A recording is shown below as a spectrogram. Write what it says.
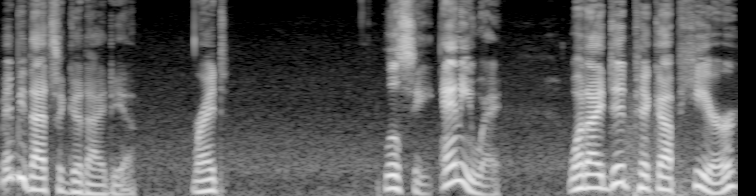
Maybe that's a good idea, right? We'll see. Anyway, what I did pick up here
